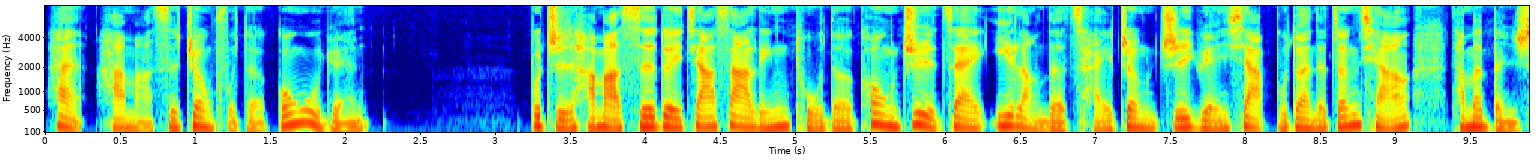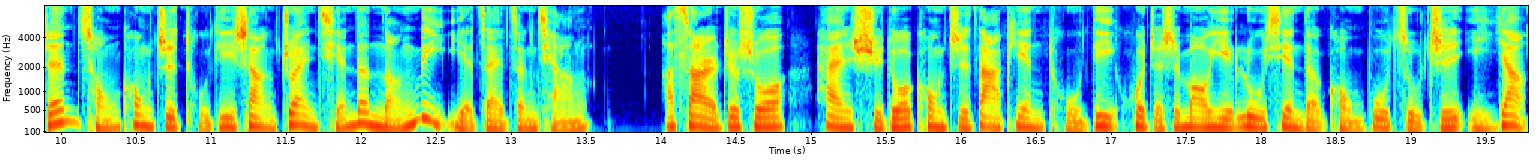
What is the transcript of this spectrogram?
和哈马斯政府的公务员。不止哈马斯对加萨领土的控制，在伊朗的财政支援下不断的增强，他们本身从控制土地上赚钱的能力也在增强。阿萨尔就说：“和许多控制大片土地或者是贸易路线的恐怖组织一样，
